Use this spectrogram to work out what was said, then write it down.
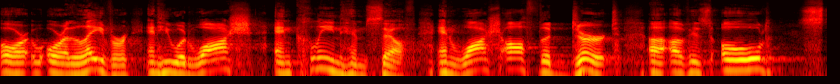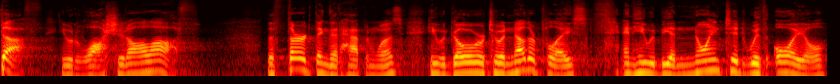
or, or a laver, and he would wash and clean himself and wash off the dirt uh, of his old stuff. He would wash it all off. The third thing that happened was he would go over to another place and he would be anointed with oil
